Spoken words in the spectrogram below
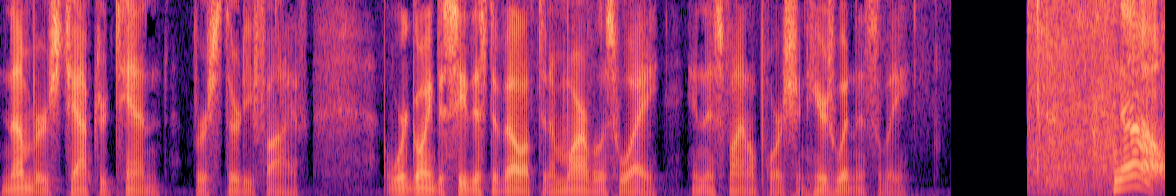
Numbers chapter 10, verse 35. We're going to see this developed in a marvelous way in this final portion. Here's Witness Lee. Now,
